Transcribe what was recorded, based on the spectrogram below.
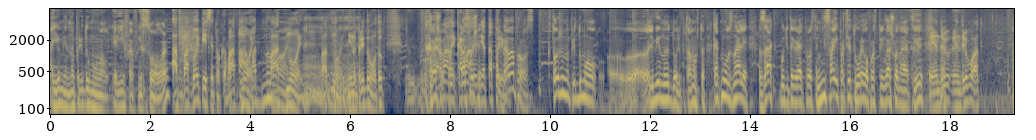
Айоми напридумывал рифов и соло, А в одной песне только, в одной. в одной. В одной. В одной. Не напридумал. Тут карманы, по- карманы послушай, не Тогда оттопыривают. вопрос. Кто же напридумал э, львиную долю? Потому что, как мы узнали, Зак будет играть просто не свои партитуры, его просто приглашенный артист. Эндрю, Эндрю Ватт. Ко-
